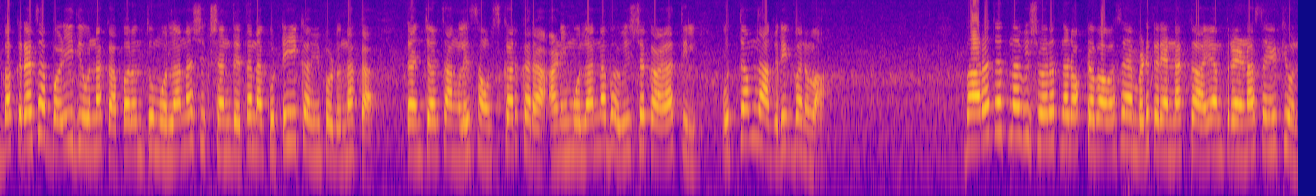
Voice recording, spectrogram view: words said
बकऱ्याचा बळी देऊ नका परंतु मुलांना शिक्षण देताना कुठेही कमी पडू नका. त्यांच्यावर चांगले संस्कार करा आणि मुलांना भविष्य काळातील उत्तम नागरिक बनवा. भारतरत्न विश्वरत्न डॉक्टर बाबासाहेब आंबेडकर यांना कायम प्रेरणास्थानी ठेवून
